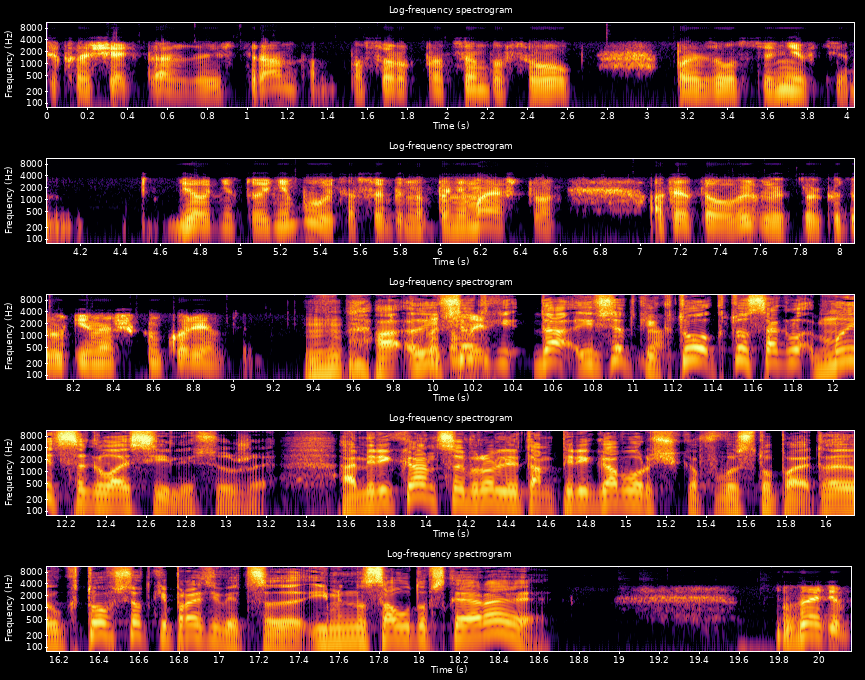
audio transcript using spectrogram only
сокращать каждая из стран там, по 40% своего производства нефти. Делать никто и не будет, особенно понимая, что от этого выиграют только другие наши конкуренты. Угу. А, и все-таки, мы... да, и все-таки, да. кто, кто согла... мы согласились уже. Американцы в роли там переговорщиков выступают. Э, кто все-таки противится? Именно Саудовская Аравия? Ну, знаете,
